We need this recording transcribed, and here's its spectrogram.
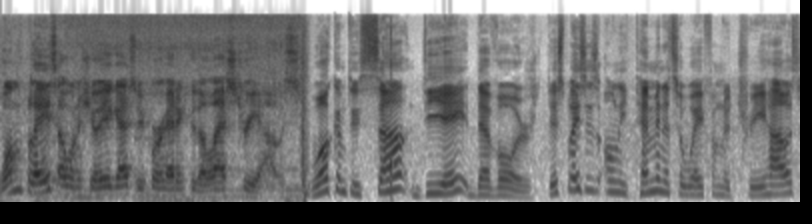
one place I want to show you guys before heading to the last treehouse. Welcome to Saint-Dié-des-Vosges. This place is only 10 minutes away from the treehouse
